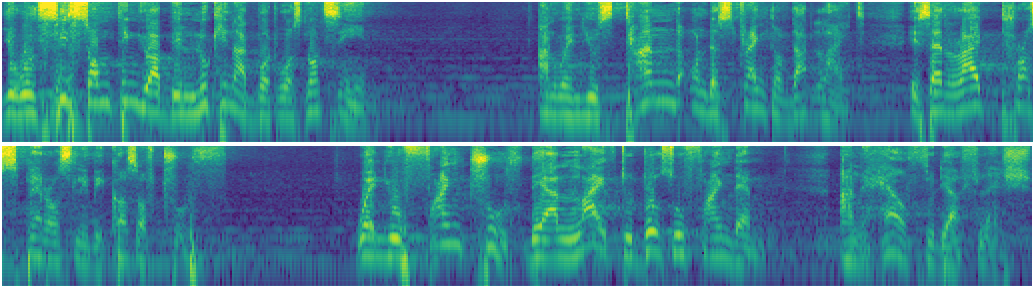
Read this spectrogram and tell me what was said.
You will see something you have been looking at but was not seen. And when you stand on the strength of that light he said write prosperously because of truth. When you find truth they are life to those who find them and health to their flesh.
